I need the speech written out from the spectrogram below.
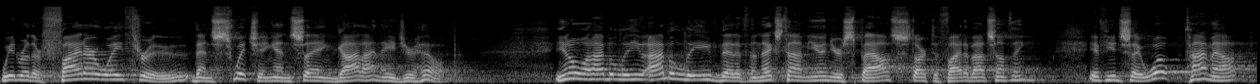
We'd rather fight our way through than switching and saying, God, I need your help. You know what I believe? I believe that if the next time you and your spouse start to fight about something, if you'd say, Whoa, time out.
